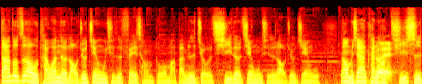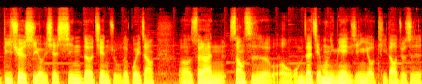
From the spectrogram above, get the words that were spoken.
大家都知道，台湾的老旧建物其实非常多嘛，百分之九十七的建物其实老旧建物。那我们现在看到，其实的确是有一些新的建筑的规章。呃，虽然上次呃我们在节目里面已经有提到，就是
